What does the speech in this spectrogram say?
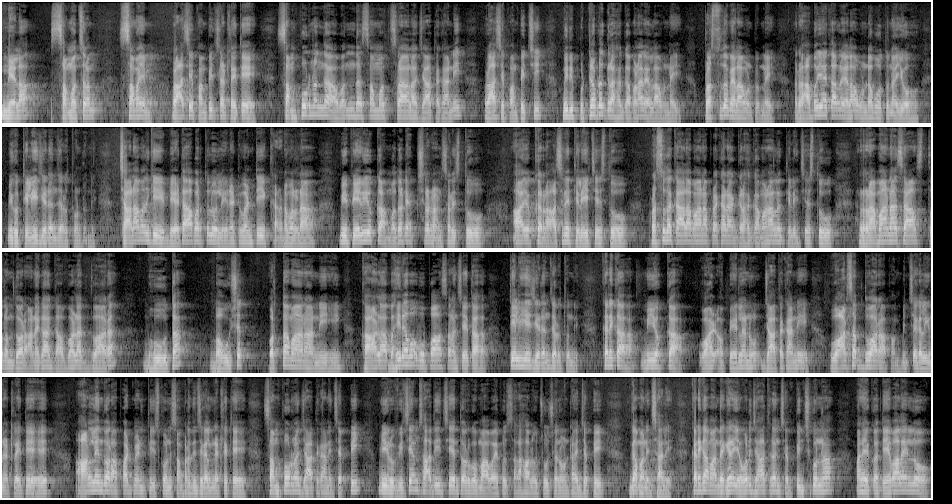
నెల సంవత్సరం సమయం వ్రాసి పంపించినట్లయితే సంపూర్ణంగా వంద సంవత్సరాల జాతకాన్ని వ్రాసి పంపించి మీరు పుట్టినప్పుడు గ్రహ గమనాలు ఎలా ఉన్నాయి? ప్రస్తుతం ఎలా ఉంటున్నాయి? రాబోయే కాలంలో ఎలా ఉండబోతున్నాయో మీకు తెలియజేయడం జరుగుతుంటుంది. చాలామందికి డేటా బర్త్లో లేనటువంటి కారణం వలన మీ పేరు యొక్క మొదటి అక్షరాన్ని అనుసరిస్తూ ఆ యొక్క రాశిని తెలియచేస్తూ ప్రస్తుత కాలమాన ప్రకార గ్రహ గమనాలను తెలియచేస్తూ రమణ శాస్త్రం ద్వారా అనగా గవ్వల ద్వారా భూత భవిష్యత్ వర్తమానాన్ని కాళభైరవ ఉపాసన చేత తెలియజేయడం జరుగుతుంది. కనుక మీ యొక్క వా పేర్లను జాతకాన్ని వాట్సాప్ ద్వారా పంపించగలిగినట్లయితే ఆన్లైన్ ద్వారా అపార్ట్మెంట్ తీసుకొని సంప్రదించగలిగినట్లయితే సంపూర్ణ జాతకాన్ని చెప్పి మీరు విజయం సాధించేంత వరకు మా వైపు సలహాలు సూచనలు ఉంటాయని చెప్పి గమనించాలి. కనుక మన దగ్గర ఎవరి జాతకం చెప్పించుకున్నా మన యొక్క దేవాలయంలో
